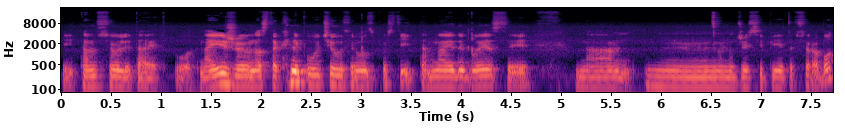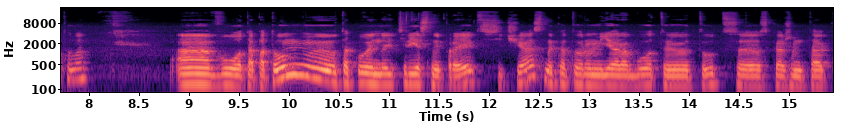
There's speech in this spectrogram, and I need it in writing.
и там все летает. Вот. На Azure у нас так и не получилось его запустить, там на AWS и на, на GCP это все работало. А, вот, а потом э, такой интересный проект сейчас, на котором я работаю, тут, э, скажем так,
